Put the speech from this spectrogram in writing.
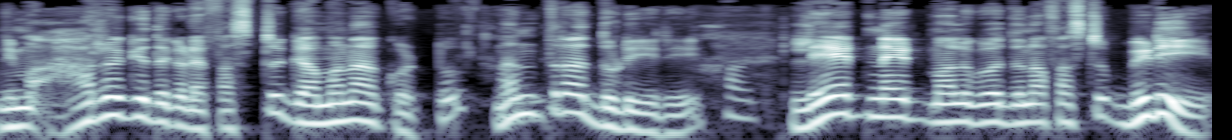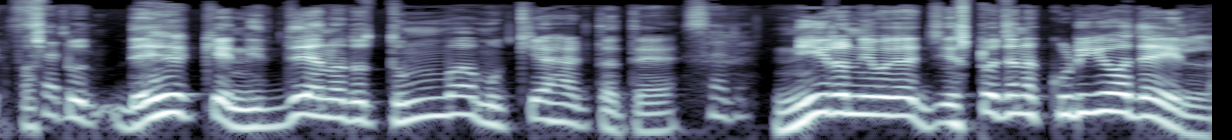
ನಿಮ್ಮ ಆರೋಗ್ಯದ ಕಡೆ ಫಸ್ಟ್ ಗಮನ ಕೊಟ್ಟು ನಂತರ ದುಡಿಯಿರಿ. ಲೇಟ್ ನೈಟ್ ಮಲಗೋದನ್ನ ಫಸ್ಟ್ ಬಿಡಿ. ಫಸ್ಟ್ ದೇಹಕ್ಕೆ ನಿದ್ದೆ ಅನ್ನೋದು ತುಂಬಾ ಮುಖ್ಯ ಆಗ್ತತೆ. ನೀರು ನೀವು ಎಷ್ಟೋ ಜನ ಕುಡಿಯೋದೇ ಇಲ್ಲ.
